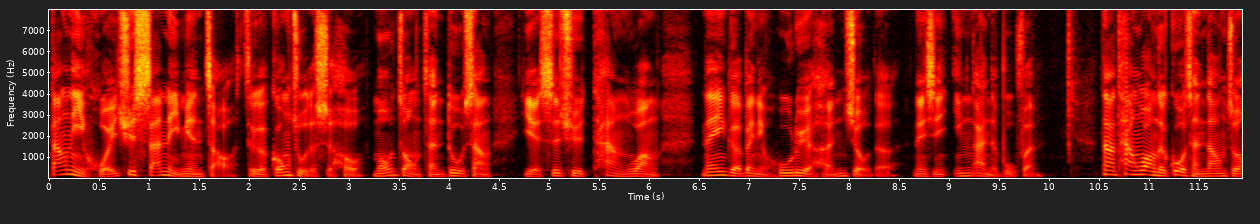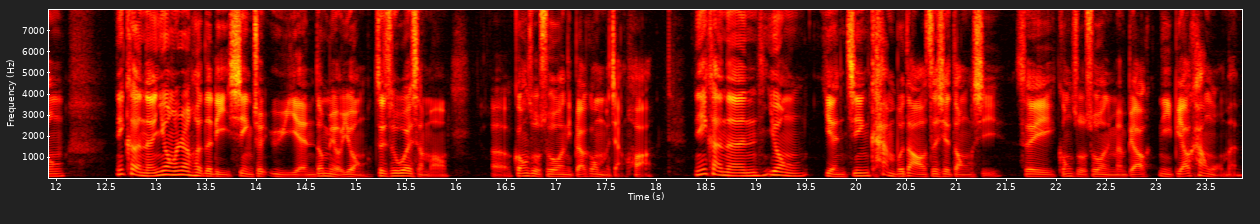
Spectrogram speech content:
当你回去山里面找这个公主的时候，某种程度上也是去探望。”那一个被你忽略很久的内心阴暗的部分，那探望的过程当中，你可能用任何的理性，就语言都没有用。这是为什么？呃，公主说你不要跟我们讲话。你可能用眼睛看不到这些东西，所以公主说你们不要，你不要看我们。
